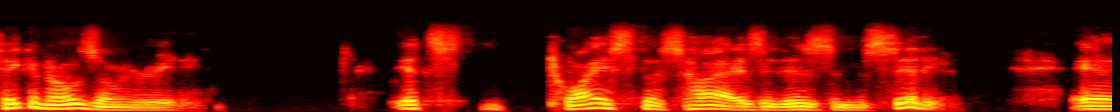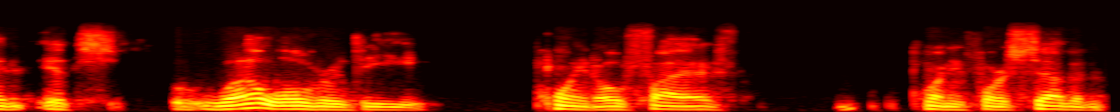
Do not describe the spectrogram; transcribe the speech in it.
take an ozone reading. It's twice as high as it is in the city. And it's well over the 0.05 24 7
